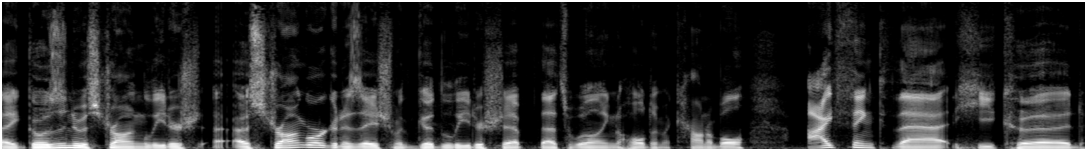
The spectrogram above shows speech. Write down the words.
Uh, it goes into a strong leadership, a strong organization with good leadership that's willing to hold him accountable. I think that he could,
